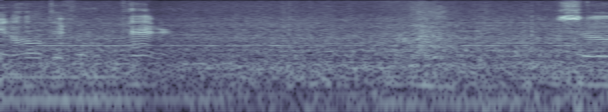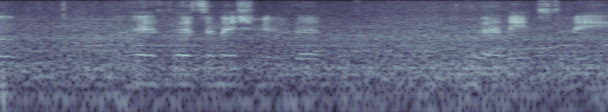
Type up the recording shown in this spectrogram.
in a whole different pattern. So it, it's an issue that that needs to be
